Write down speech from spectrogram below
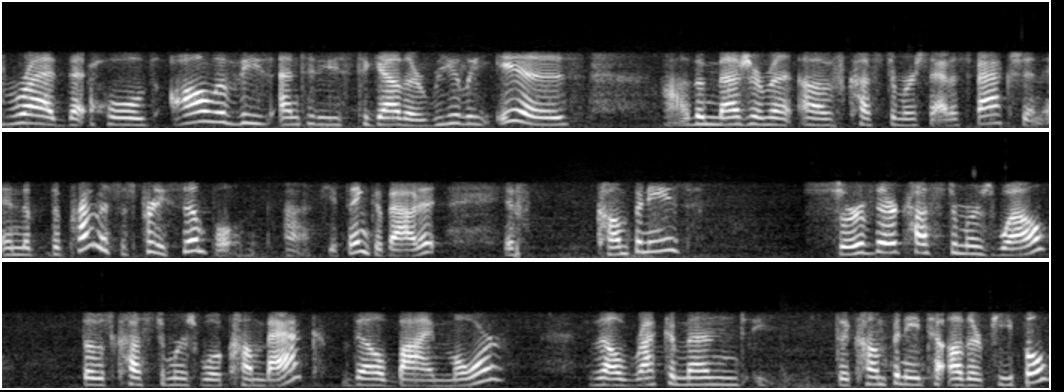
thread that holds all of these entities together really is uh, the measurement of customer satisfaction. And the, the premise is pretty simple uh, if you think about it. If companies serve their customers well, those customers will come back, they'll buy more, they'll recommend the company to other people,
